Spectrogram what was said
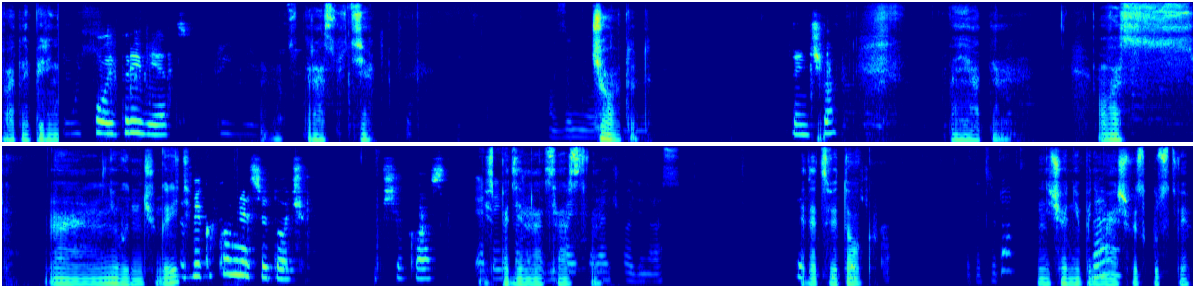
Ладно, перен... Ой, привет. Здравствуйте. Он Чё вы замёрз. тут? Да ничего. Понятно. У вас... а, не буду ничего говорить. Смотри, какой у меня цветочек. Вообще классно. Один раз. Это цветок. Это цветок? Ничего не понимаешь в искусстве.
